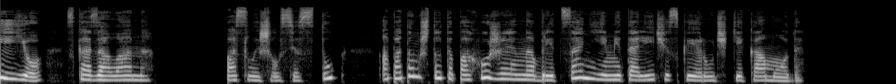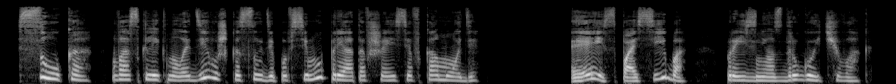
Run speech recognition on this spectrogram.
ее», — сказала она. Послышался стук, а потом что-то похожее на брецание металлической ручки комода. «Сука!» — воскликнула девушка, судя по всему, прятавшаяся в комоде. «Эй, спасибо!» — произнес другой чувак.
